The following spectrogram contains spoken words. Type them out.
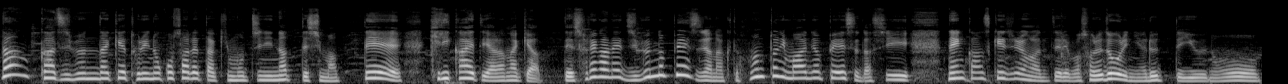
なんか自分だけ取り残された気持ちになってしまって切り替えてやらなきゃってそれがね自分のペースじゃなくて本当に周りのペースだし年間スケジュールが出てればそれ通りにやるっていうのを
